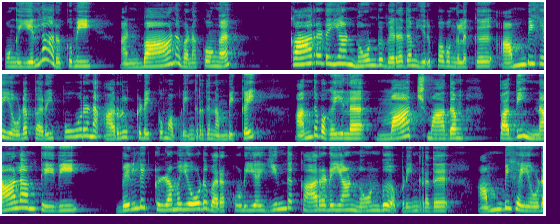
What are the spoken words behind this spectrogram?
உங்கள் எல்லாருக்குமே அன்பான வணக்கங்க. காரடையான் நோன்பு விரதம் இருப்பவங்களுக்கு அம்பிகையோட பரிபூரண அருள் கிடைக்கும் அப்படிங்கிறது நம்பிக்கை. அந்த வகையில் மார்ச் மாதம் பதினாலாம் தேதி வெள்ளிக்கிழமையோடு வரக்கூடிய இந்த காரடையான் நோன்பு அப்படிங்கிறது அம்பிகையோட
